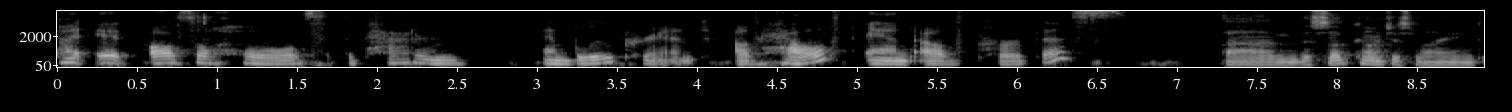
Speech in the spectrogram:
but it also holds the pattern and blueprint of health and of purpose. Um, the subconscious mind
